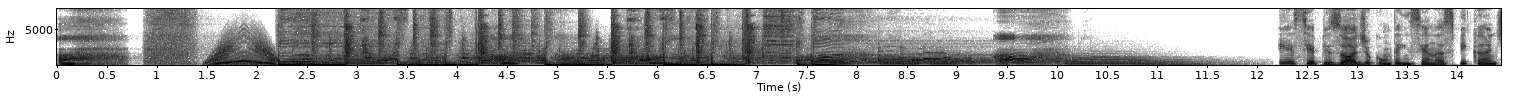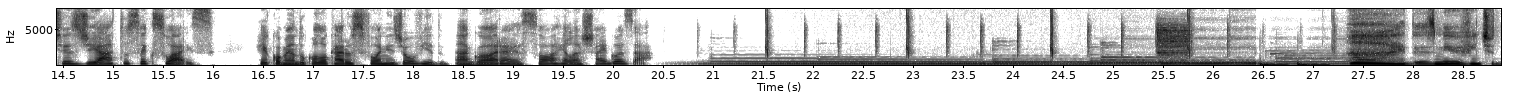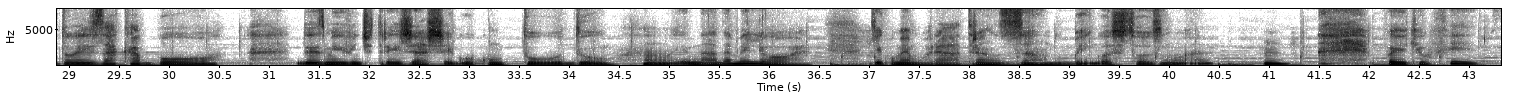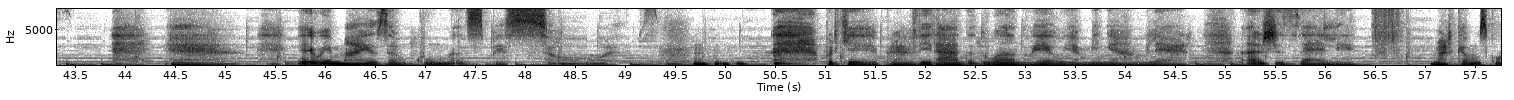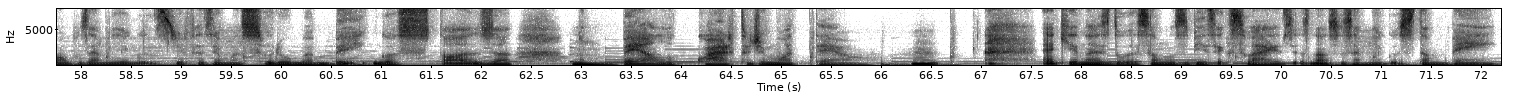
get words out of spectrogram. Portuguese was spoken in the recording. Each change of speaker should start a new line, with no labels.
Ah. Esse episódio contém cenas picantes de atos sexuais. Recomendo colocar os fones de ouvido. Agora é só relaxar e gozar. 2022 acabou. 2023 já chegou com tudo. Hum, e nada melhor que comemorar transando bem gostoso, não é? Hum, foi o que eu fiz. É, eu e mais algumas pessoas. Porque para a virada do ano, eu e a minha mulher, a Gisele, marcamos com alguns amigos de fazer uma suruba bem gostosa num belo quarto de motel. Hum. É que nós duas somos bissexuais e os nossos amigos também.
